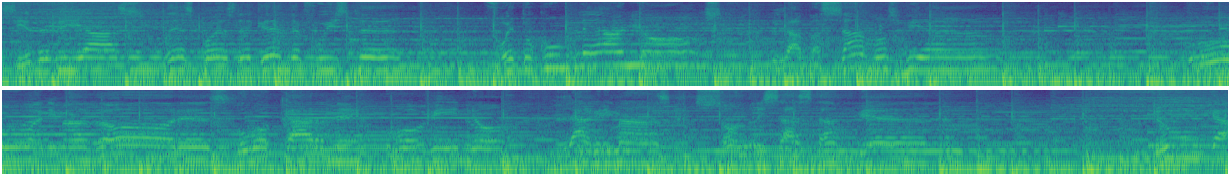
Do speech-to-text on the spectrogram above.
Siete días después de que te fuiste, fue tu cumpleaños, la pasamos bien. Hubo animadores, hubo carne, hubo vino, lágrimas, sonrisas también. Nunca,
